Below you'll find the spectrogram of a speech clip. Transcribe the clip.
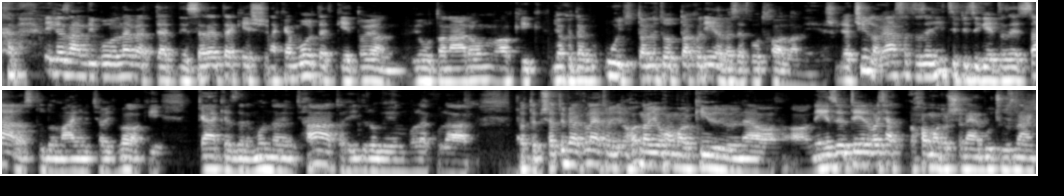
Igazándiból nevettetni szeretek, és nekem volt egy-két olyan jó tanárom, akik gyakorlatilag úgy tanítottak, hogy élvezet volt hallani. És ugye a csillagászat az egy icipicigét, az egy száraz tudomány, hogyha hogy valaki elkezdeni mondani, hogy hát a hidrogén molekulár, stb. stb. Lehet, hogy nagyon hamar kiürülne a, a nézőtér, vagy hát hamarosan elbúcsúznánk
